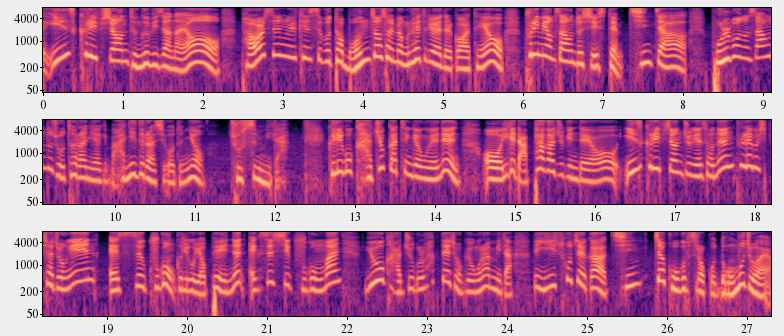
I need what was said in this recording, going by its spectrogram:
인스크립션 등급이잖아요. 바얼슨 윌킨스부터 먼저 설명을 해드려야 될 것 같아요. 프리미엄 사운드 시스템 진짜 볼보는 사운드 좋다라는 이야기 많이들 하시거든요. 좋습니다. 그리고 가죽 같은 경우에는 어 이게 나파 가죽인데요. 인스크립션 중에서는 플래그십 차종인 S90 그리고 옆에 있는 XC90만 요 가죽을 확대 적용을 합니다. 근데 이 소재가 진짜 고급스럽고 너무 좋아요.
